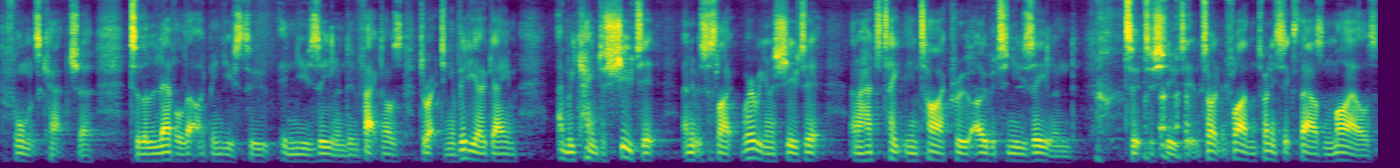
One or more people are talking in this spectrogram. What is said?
performance capture to the level that I'd been used to in New Zealand. In fact, I was directing a video game, and we came to shoot it, and it was just like, where are we going to shoot it? And I had to take the entire crew over to New Zealand to, to shoot it. So fly them 26,000 miles.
